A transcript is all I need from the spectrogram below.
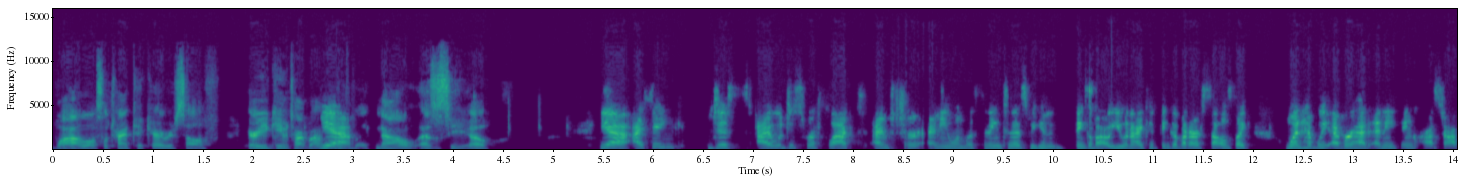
while also trying to take care of yourself, or you can even talk about Yeah. like now as a CEO. Yeah, I think just I would just reflect. I'm sure anyone listening to this, we can think about you and I could think about ourselves. Like, when have we ever had anything crossed off,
